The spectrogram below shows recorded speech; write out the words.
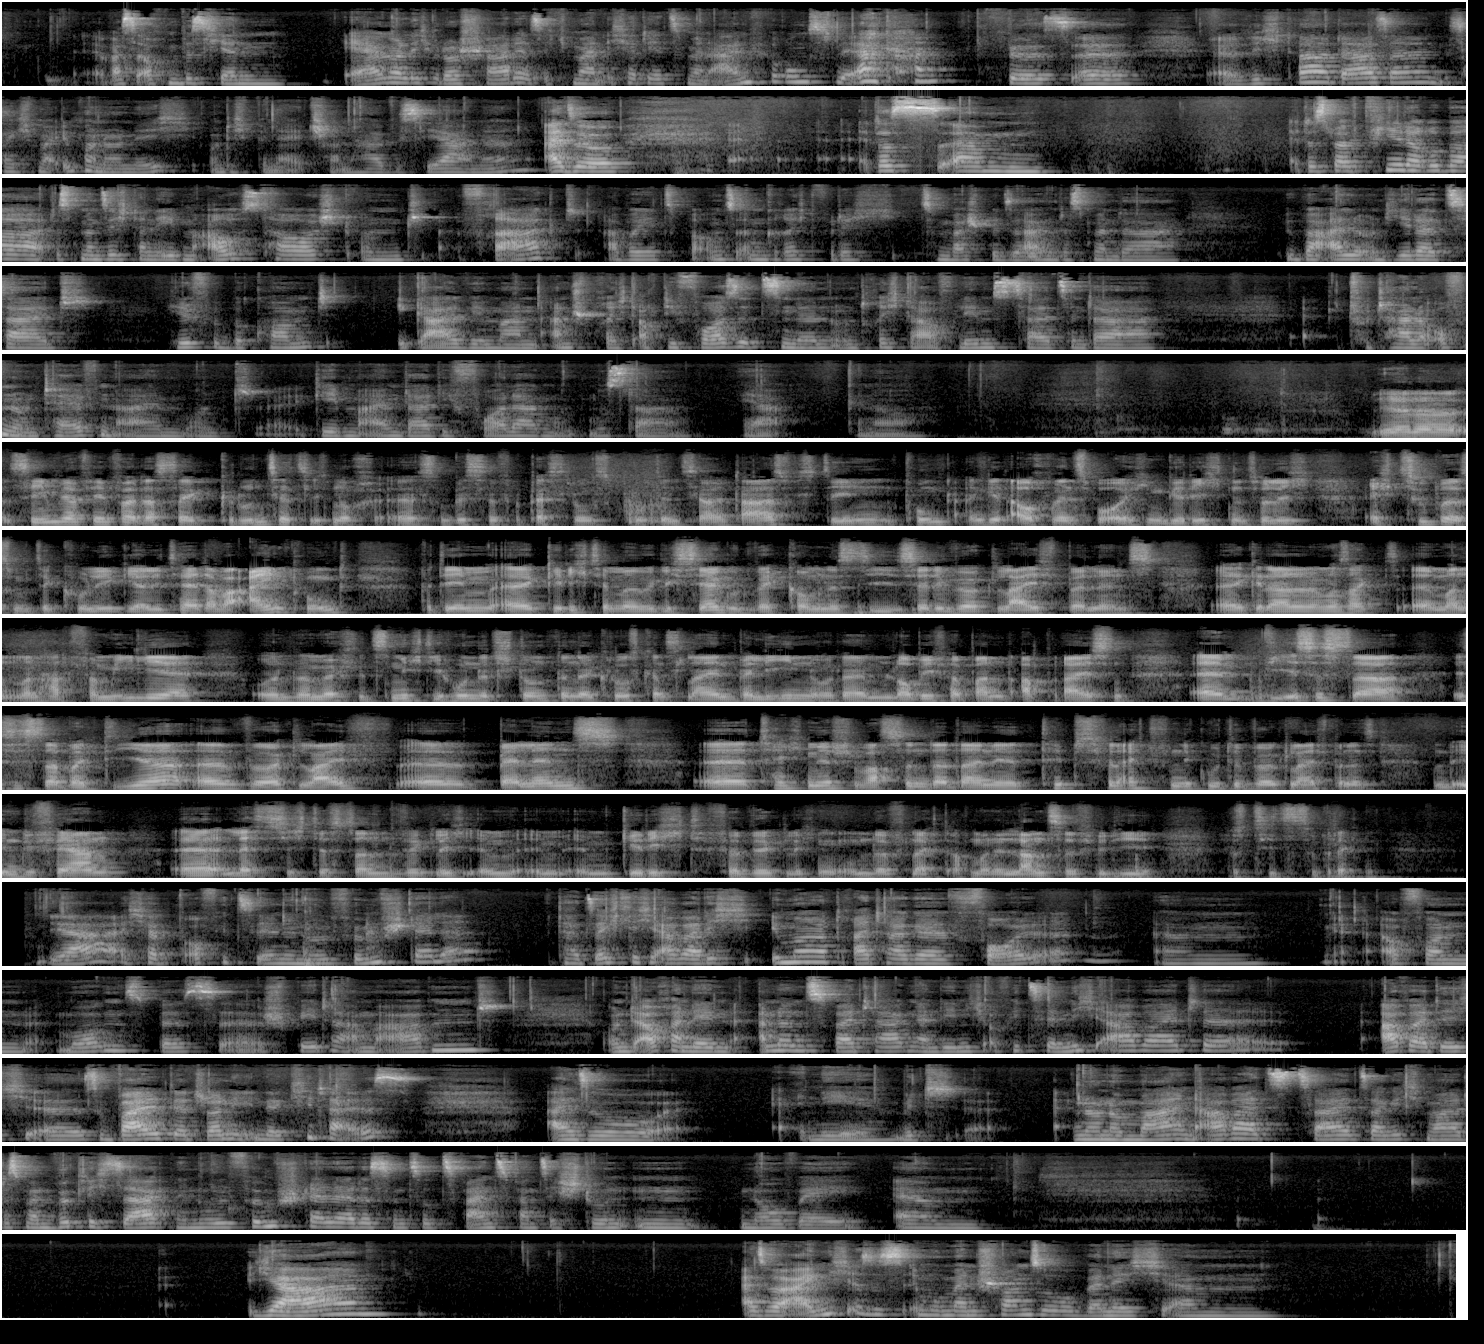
was auch ein bisschen ärgerlich oder schade ist, ich meine, ich hatte jetzt meinen Einführungslehrgang fürs äh, Richterdasein, das sage ich mal immer noch nicht und ich bin ja jetzt schon ein halbes Jahr. Ne? Also äh, das, ähm, das läuft viel darüber, dass man sich dann eben austauscht und fragt, aber jetzt bei uns am Gericht würde ich zum Beispiel sagen, dass man da überall und jederzeit Hilfe bekommt, egal wen man anspricht. Auch die Vorsitzenden und Richter auf Lebenszeit sind da total offen und helfen einem und äh, geben einem da die Vorlagen und Muster. Ja, genau. Ja, da sehen wir auf jeden Fall, dass da grundsätzlich noch äh, so ein bisschen Verbesserungspotenzial da ist, was den Punkt angeht, auch wenn es bei euch im Gericht natürlich echt super ist mit der Kollegialität. Aber ein Punkt, bei dem äh, Gerichte immer wirklich sehr gut wegkommen, ist die, ist ja die Work-Life-Balance. Äh, gerade wenn man sagt, äh, man, man hat Familie und man möchte jetzt nicht die 100 Stunden in der Großkanzlei in Berlin oder im Lobbyverband abreißen. Ähm, wie ist es da, ist es da bei dir, äh, Work-Life-Balance? Äh, technisch? Was sind da deine Tipps vielleicht für eine gute Work-Life-Balance? Und inwiefern äh, lässt sich das dann wirklich im, im, im Gericht verwirklichen, um da vielleicht auch mal eine Lanze für die Justiz zu brechen? Ja, ich habe offiziell eine 05-Stelle. Tatsächlich arbeite ich immer drei Tage voll, ähm, auch von morgens bis äh, später am Abend. Und auch an den anderen zwei Tagen, an denen ich offiziell nicht arbeite, arbeite ich, äh, sobald der Johnny in der Kita ist. Also, nee, mit einer normalen Arbeitszeit, sage ich mal, dass man wirklich sagt, eine 0,5-Stelle, das sind so 22 Stunden, no way. Ähm, ja, also eigentlich ist es im Moment schon so, wenn ich, ähm,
